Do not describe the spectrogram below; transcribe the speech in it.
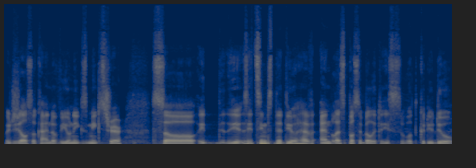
which is also kind of unique mixture. So it, it seems that you have endless possibilities. What could you do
